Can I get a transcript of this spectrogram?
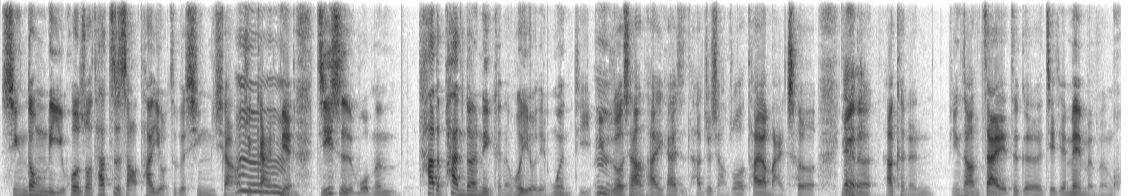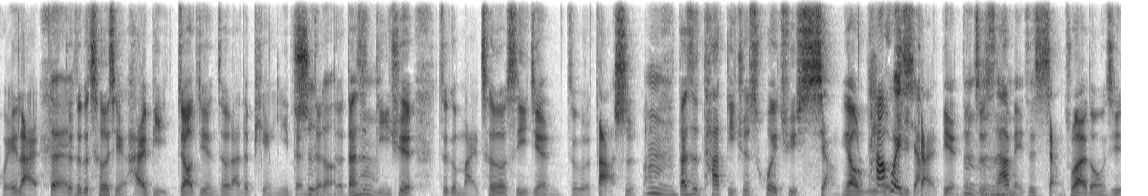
行动力，或者说他至少他有这个心想要去改变，嗯、即使我们。他的判断力可能会有点问题，比如说像他一开始他就想说他要买车，嗯、因为呢他可能平常载这个姐姐妹妹们回来的这个车险还比叫计程车来的便宜等等的，的。但是的确这个买车是一件这个大事嘛，嗯、但是他的确是会去想要如何去改变的，只是他每次想出来的东西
